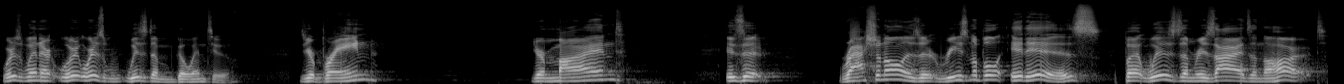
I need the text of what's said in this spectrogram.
Where does, winter, where, where does wisdom go into? Is your brain? Your mind? Is it rational? Is it reasonable? It is, but wisdom resides in the heart.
